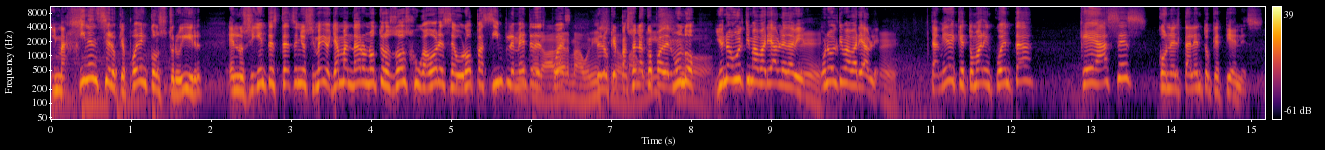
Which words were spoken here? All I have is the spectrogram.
Imagínense lo que pueden construir en los siguientes tres años y medio. Ya mandaron otros dos jugadores a Europa simplemente Sí, después ver, Mauricio, de lo que pasó en la Copa del. Mundo. Y una última variable, David. Sí. Una última variable. Sí. También hay que tomar en cuenta qué haces con el talento que tienes.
